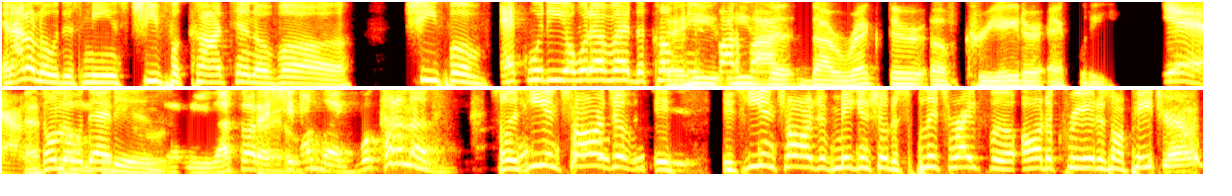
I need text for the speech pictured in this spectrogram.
and I don't know what this means, chief of content of uh chief of equity or whatever at the Yeah, company he- Spotify. he's the director of creator equity. yeah, That's don't know what that is. I mean, I saw that shit. and I was like, what kind of So is he in charge of i- is he in charge of making sure the splits right for all the creators on Patreon?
